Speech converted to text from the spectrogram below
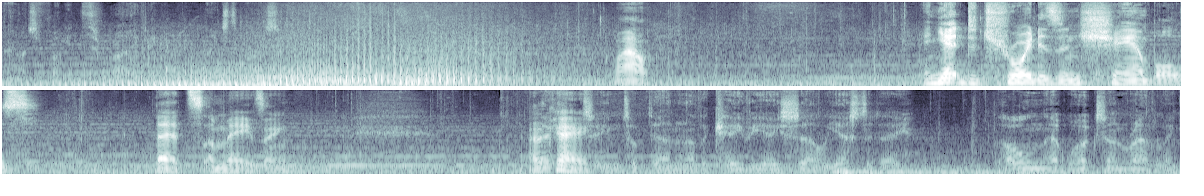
Now it's fucking thriving, thanks to us. Wow. And yet Detroit is in shambles. That's amazing. Okay. The team took down another KVA cell yesterday. The whole network's unraveling.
